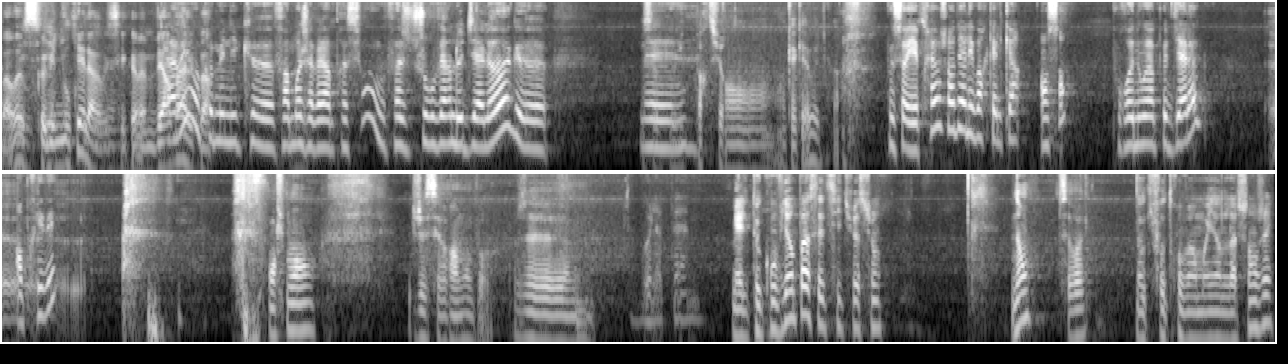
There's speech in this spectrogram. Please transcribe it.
Bah ouais, vous communiquez là, de- c'est quand même Ah verbal. oui, on quoi. communique. euh, Enfin, moi, j'avais l'impression. Enfin, j'ai toujours ouvert le dialogue. euh, Ça peut mais partir en, en cacahuète. Quoi. Vous seriez prêt aujourd'hui à aller voir quelqu'un ensemble pour renouer un peu de dialogue Euh, en privé? Franchement, je sais vraiment pas. Je- Ça vaut la peine. Mais elle te convient pas, cette situation? Non, c'est vrai. Donc il faut trouver un moyen de la changer.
